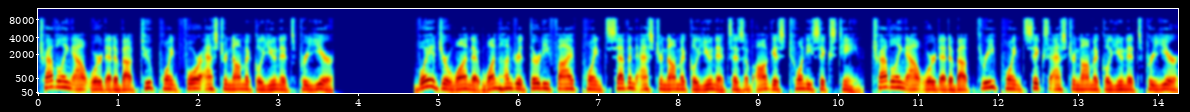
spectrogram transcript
traveling outward at about 2.4 astronomical units per year. Voyager 1 at 135.7 astronomical units as of August 2016, traveling outward at about 3.6 astronomical units per year.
